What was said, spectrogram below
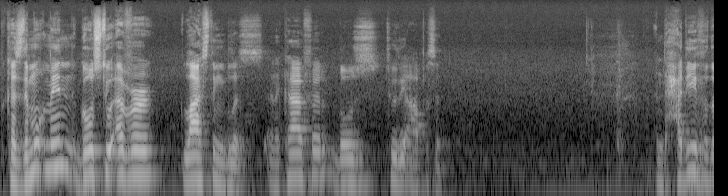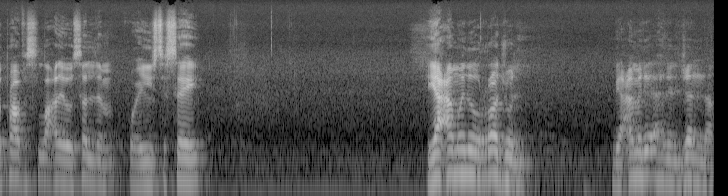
Because the mu'min goes to everlasting bliss and the kafir goes to the opposite. And the hadith of the Prophet ﷺ where he used to say, يعمل الرجل بعمل أهل الجنة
